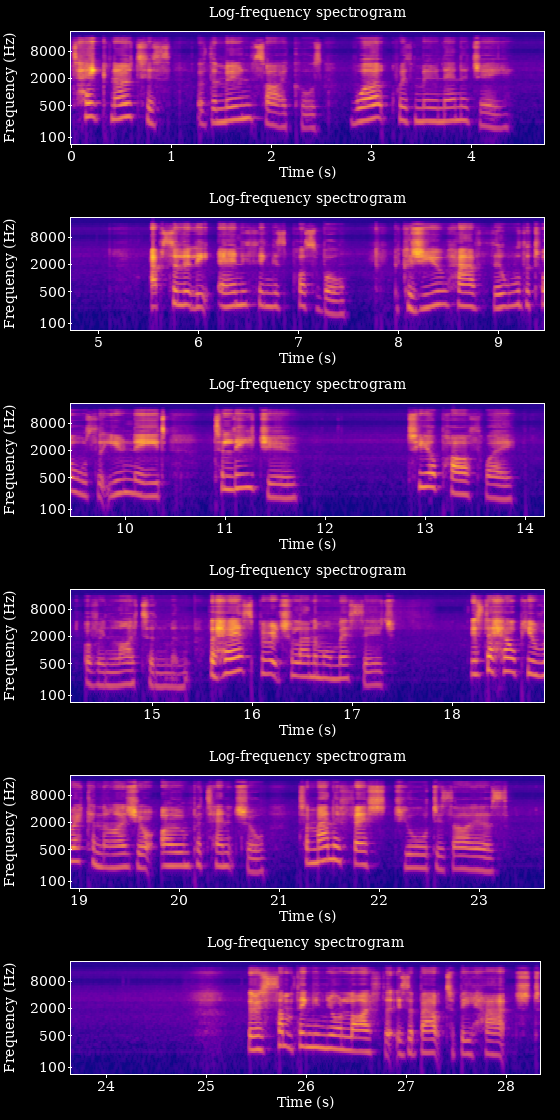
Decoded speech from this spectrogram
Take notice of the moon cycles, work with moon energy. Absolutely anything is possible because you have all the tools that you need to lead you to your pathway of enlightenment. The hare spiritual animal message is to help you recognize your own potential to manifest your desires. There is something in your life that is about to be hatched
